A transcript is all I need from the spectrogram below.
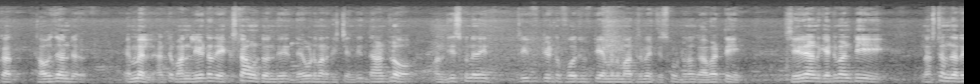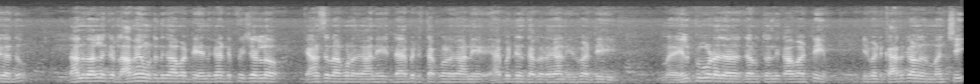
ఒక థౌజండ్ ఎంఎల్ అంటే వన్ లీటర్ ఎక్స్ట్రా ఉంటుంది దేవుడు మనకి ఇచ్చింది దాంట్లో మనం తీసుకునేది three fifty to four fifty ML మాత్రమే తీసుకుంటున్నాం కాబట్టి శరీరానికి ఎటువంటి నష్టం జరగదు. దానివల్ల ఇంకా లాభం ఉంటుంది కాబట్టి ఎందుకంటే ఫ్యూచర్లో క్యాన్సర్ రాకుండా కానీ డయాబెటీస్ తగ్గడం కానీ హ్యాబిటీస్ తగ్గడం కానీ ఇటువంటి హెల్ప్ కూడా జరుగుతుంది కాబట్టి ఇటువంటి కార్యక్రమాలు మంచి.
